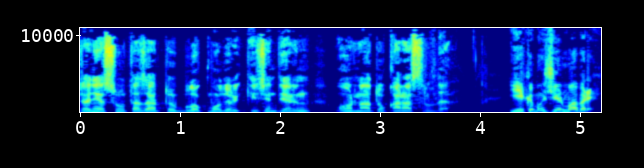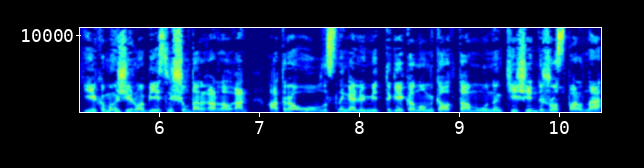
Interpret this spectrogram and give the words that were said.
және су тазарту блок модуль кешендерін орнату қарастырылды. 2021-2025 жылдарға арналған Атырау облысының әлеуметтік экономикалық дамуының кешенді жоспарына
